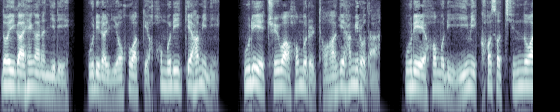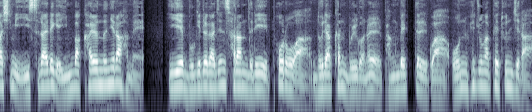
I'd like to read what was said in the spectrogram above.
너희가 행하는 일이 우리를 여호와께 허물이 있게 함이니 우리의 죄와 허물을 더하게 함이로다. 우리의 허물이 이미 커서 진노하심이 이스라엘에게 임박하였느니라 하매 이에 무기를 가진 사람들이 포로와 노력한 물건을 방백들과 온 회중 앞에 둔지라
